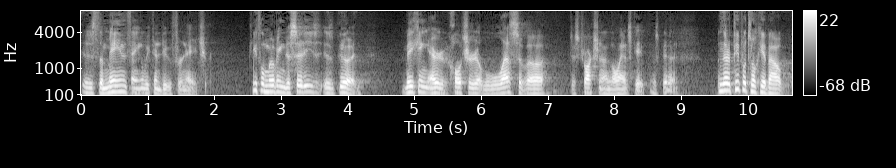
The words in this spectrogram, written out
is the main thing we can do for nature. People moving to cities is good. Making agriculture less of a destruction on the landscape is good. And there are people talking about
